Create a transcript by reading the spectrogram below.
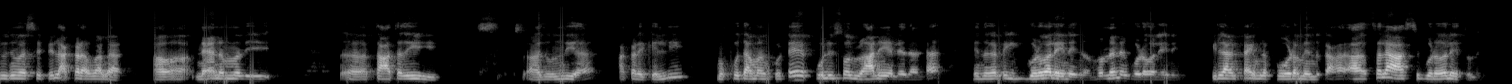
యూనివర్సిటీలో అక్కడ వాళ్ళ నానమ్మది తాతది అది ఉంది అక్కడికి వెళ్ళి మొక్కుదాం అనుకుంటే పోలీసు వాళ్ళు రానియలేదంట ఎందుకంటే ఈ గొడవలు అయినాయి మొన్ననే గొడవలు అయినాయి. ఇలాంటి టైంలో పోవడం ఎందుకు? అసలే ఆస్తి గొడవలు అవుతున్నాయి.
